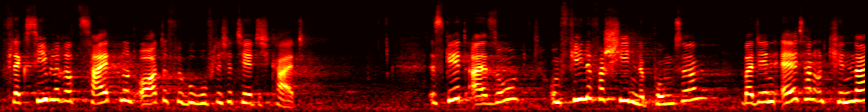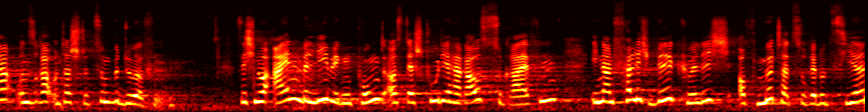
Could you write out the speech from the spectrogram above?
flexiblere Zeiten und Orte für berufliche Tätigkeit. Es geht also um viele verschiedene Punkte, bei denen Eltern und Kinder unserer Unterstützung bedürfen. Sich nur einen beliebigen Punkt aus der Studie herauszugreifen, ihn dann völlig willkürlich auf Mütter zu reduzieren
